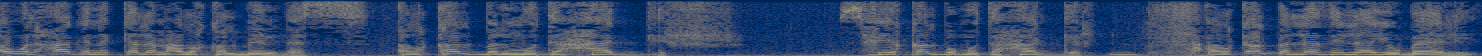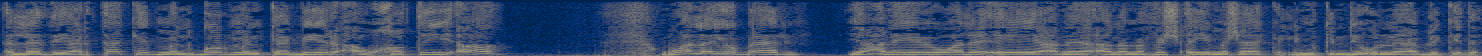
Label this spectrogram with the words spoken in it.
أول حاجة نتكلم على قلبين بس. القلب المتحجر. في قلب متحجر. القلب الذي لا يبالي الذي يرتكب من جرم كبير أو خطيئة ولا يبالي. يعني ولا إيه يعني أنا ما فيش أي مشاكل. يمكن دي قلناها قبل كده.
